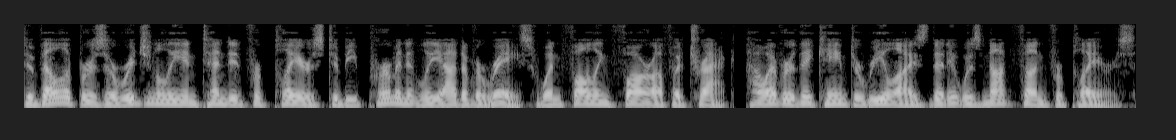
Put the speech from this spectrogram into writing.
Developers originally intended for players to be permanently out of a race when falling far off a track, however they came to realize that it was not fun for players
